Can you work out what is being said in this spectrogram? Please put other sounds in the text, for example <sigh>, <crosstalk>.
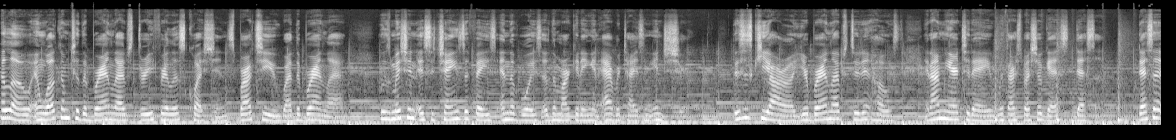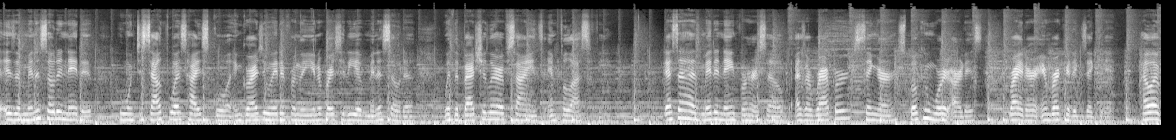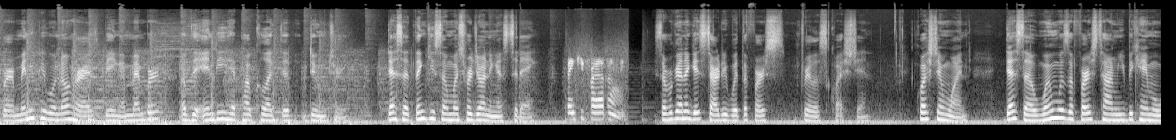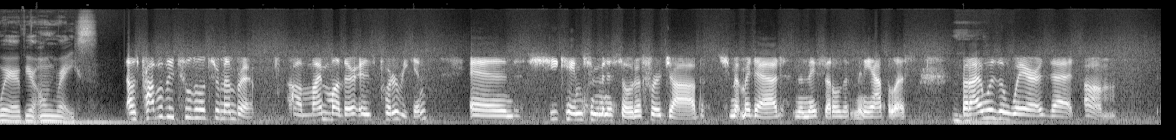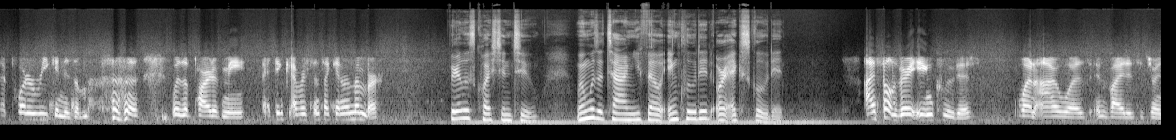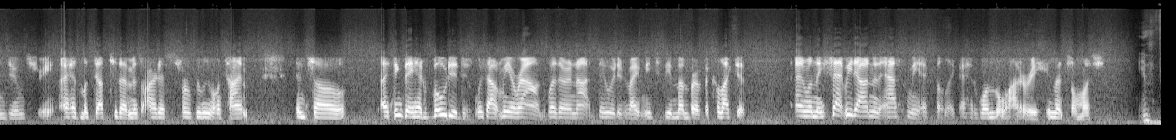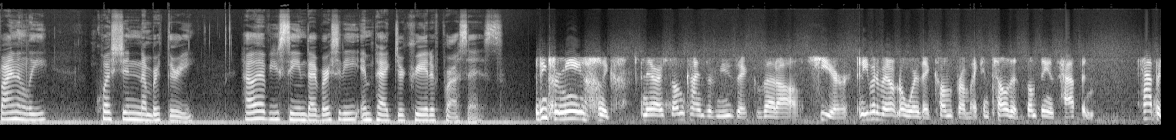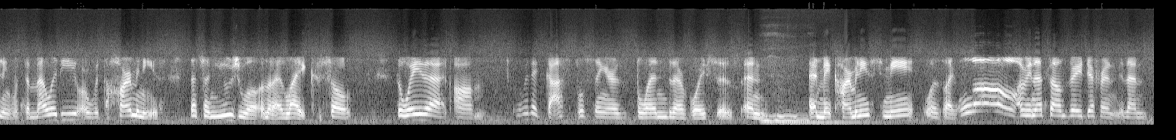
Hello, and welcome to the Brand Lab's Three Fearless Questions, brought to you by the Brand Lab, whose mission is to change the face and the voice of the marketing and advertising industry. This is Kiara, your Brand Lab student host, and I'm here today with our special guest, Dessa. Dessa is a Minnesota native who went to Southwest High School and graduated from the University of Minnesota with a Bachelor of Science in Philosophy. Dessa has made a name for herself as a rapper, singer, spoken word artist, writer, and record executive. However, many people know her as being a member of the indie hip hop collective Doomtree. Dessa, thank you so much for joining us today. Thank you for having me. So, we're going to get started with the first fearless question. Question one Dessa, when was the first time you became aware of your own race? I was probably too little to remember it. Um, my mother is Puerto Rican, and she came to Minnesota for a job. She met my dad, and then they settled in Minneapolis. Mm-hmm. But I was aware that um, that Puerto Ricanism <laughs> was a part of me. I think ever since I can remember. Fearless question two: When was a time you felt included or excluded? I felt very included when I was invited to join Doomtree. I had looked up to them as artists for a really long time, and so I think they had voted without me around whether or not they would invite me to be a member of the collective. And when they sat me down and asked me, I felt like I had won the lottery. It meant so much. And finally, Question number three How have you seen diversity impact your creative process? I think for me, like, there are some kinds of music that I'll hear, and even if I don't know where they come from, I can tell that something has happened, happening with the melody or with the harmonies that's unusual and that I like. So, the way that um, the way that gospel singers blend their voices and mm-hmm. and make harmonies to me was like, whoa! I mean, that sounds very different than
